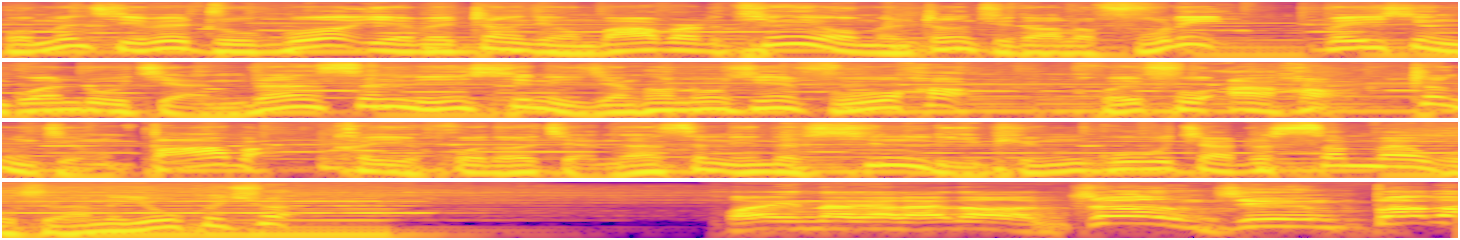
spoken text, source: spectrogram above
我们几位主播也为正经八百的听友们争取到了福利：微信关注“简单森林心理健康中心”服务号，回复暗号“正经八百”，可以获得简单森林的心理评估，价值三百五十元的优惠券。欢迎大家来到正经爸爸。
